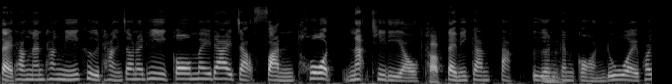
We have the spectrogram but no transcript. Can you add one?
แต่ทั้งนั้นทั้งนี้คือทางเจ้าหน้าที่ก็ไม่ได้จะฟันโทษณทีเดียวครับแต่มีการตักเตือนอืมกันก่อนด้วยเพราะ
